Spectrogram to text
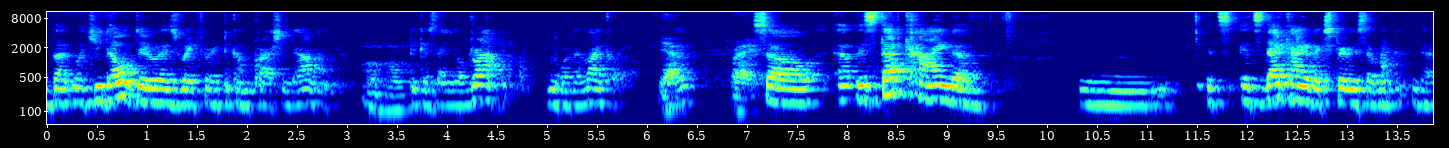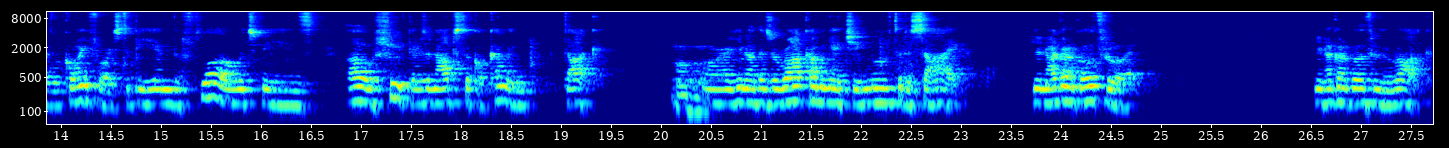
But what you don't do is wait for it to come crashing down on you mm-hmm. because then you'll drown more than likely. Yeah. Right? Right. So uh, it's that kind of um, it's it's that kind of experience that we that we're going for is to be in the flow, which means oh shoot, there's an obstacle coming, duck, mm-hmm. or you know there's a rock coming at you, move to the side. You're not going to go through it. You're not going to go through the rock.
